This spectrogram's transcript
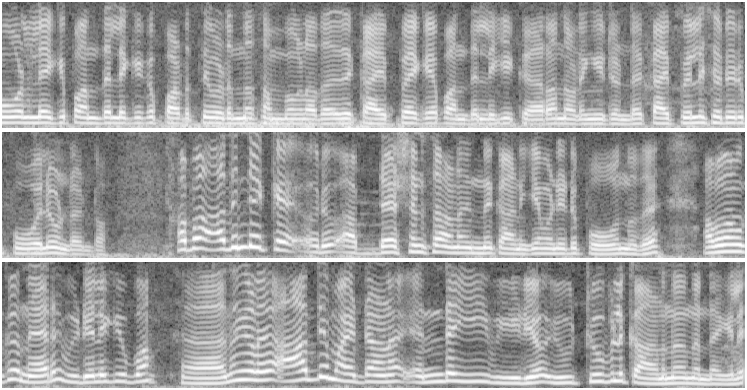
മുകളിലേക്ക് പന്തലിലേക്കൊക്കെ പടത്തി വിടുന്ന സംഭവങ്ങൾ അതായത് കയ്പയൊക്കെ പന്തലിലേക്ക് കയറാൻ തുടങ്ങിയിട്ടുണ്ട്. കയ്പയിൽ ചെറിയൊരു പൂവലും ഉണ്ട് കേട്ടോ അപ്പോൾ അതിന്റെയൊക്കെ ഒരു അപ്ഡേഷൻസ് ആണ് ഇന്ന് കാണിക്കാൻ വേണ്ടിയിട്ട് പോകുന്നത്. അപ്പോൾ നമുക്ക് നേരെ വീഡിയോയിലേക്ക് പോകാം നിങ്ങൾ ആദ്യമായിട്ടാണ് എന്റെ ഈ വീഡിയോ യൂട്യൂബിൽ കാണുന്നതെന്നുണ്ടെങ്കിൽ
